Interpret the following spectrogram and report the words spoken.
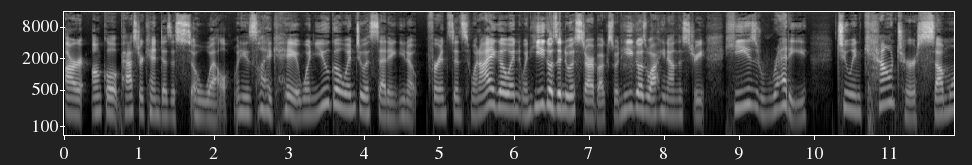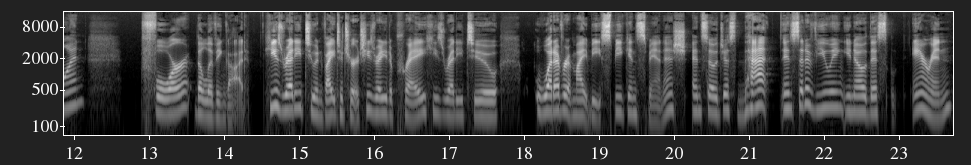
our uncle, Pastor Ken, does this so well when he's like, hey, when you go into a setting, you know, for instance, when I go in, when he goes into a Starbucks, when he goes walking down the street, he's ready to encounter someone for the living God. He's ready to invite to church. He's ready to pray. He's ready to whatever it might be, speak in Spanish. And so just that instead of viewing, you know, this errand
